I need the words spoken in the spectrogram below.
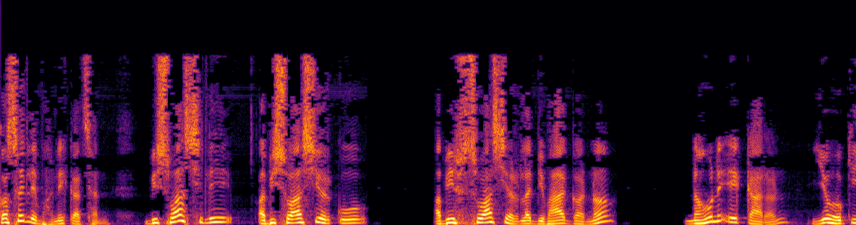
कसैले भनेका छन् विश्वासीले अविश्वासीहरूको अविश्वासीहरूलाई विवाह गर्न नहुने एक कारण यो हो कि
